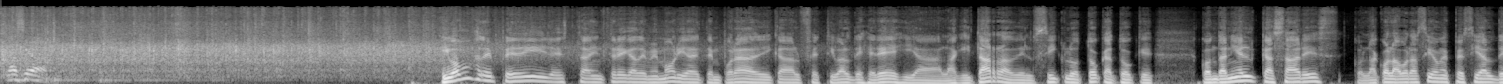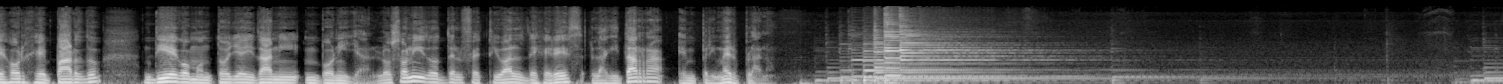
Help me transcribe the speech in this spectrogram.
Gracias. Y vamos a despedir esta entrega de memoria de temporada dedicada al Festival de Jerez y a la guitarra del ciclo Toca Toque con Daniel Casares, con la colaboración especial de Jorge Pardo, Diego Montoya y Dani Bonilla. Los sonidos del Festival de Jerez, la guitarra en primer plano. Mm-hmm.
